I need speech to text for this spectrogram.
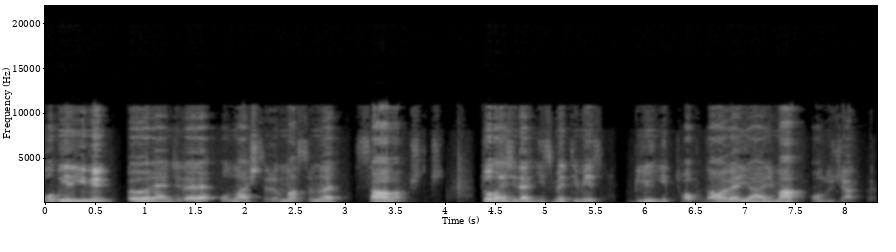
bu bilginin öğrencilere ulaştırılmasını sağlamıştır. Dolayısıyla hizmetimiz bilgi toplama ve yayma olacaktır.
